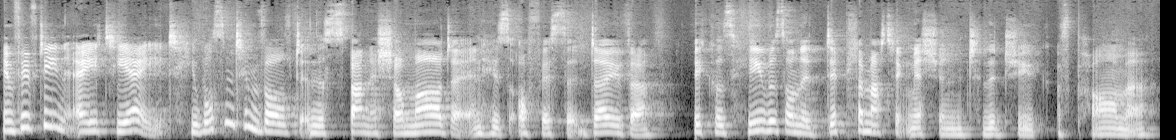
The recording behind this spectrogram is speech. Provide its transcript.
In 1588, he wasn't involved in the Spanish Armada in his office at Dover because he was on a diplomatic mission to the Duke of Parma.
